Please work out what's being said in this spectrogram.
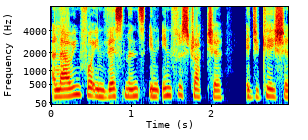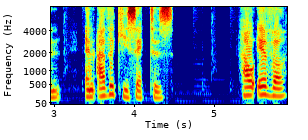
allowing for investments in infrastructure, education, and other key sectors. However,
